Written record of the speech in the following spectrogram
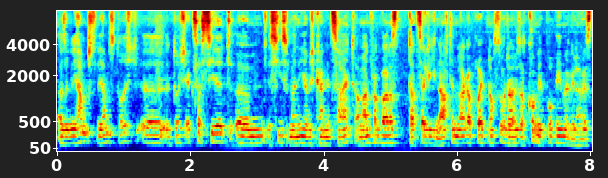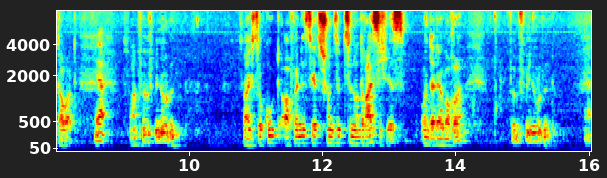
Also wir haben es wir haben's durch, äh, durchexerziert. Ähm, es hieß immer nie, habe ich keine Zeit. Am Anfang war das tatsächlich nach dem Lagerprojekt noch so. Da habe ich gesagt, komm, wir probieren mal, wie lange es dauert. Ja, Das waren fünf Minuten. Sag ich so gut, auch wenn es jetzt schon 17.30 Uhr ist unter der Woche. Fünf Minuten. Ja.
